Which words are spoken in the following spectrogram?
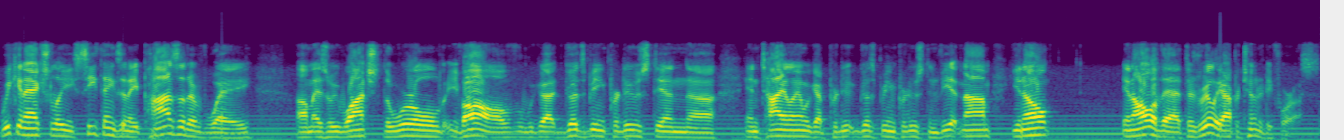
We can actually see things in a positive way um, as we watch the world evolve. We got goods being produced in uh, in Thailand. We got produ- goods being produced in Vietnam. You know, in all of that, there's really opportunity for us.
